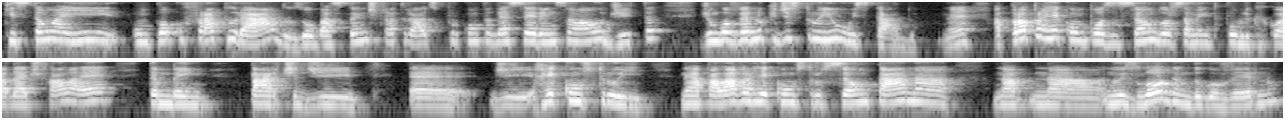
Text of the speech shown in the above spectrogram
que estão aí um pouco fraturados, ou bastante fraturados, por conta dessa herança maldita de um governo que destruiu o Estado. Né? A própria recomposição do orçamento público que o Haddad fala é também parte de, é, de reconstruir. Né? A palavra reconstrução está na, na, na, no slogan do governo,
